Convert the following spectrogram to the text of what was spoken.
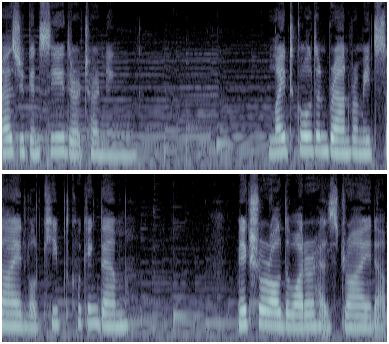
As you can see they're turning light golden brown from each side. We'll keep cooking them. Make sure all the water has dried up.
